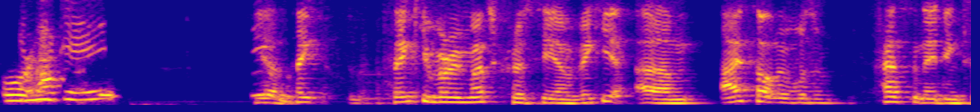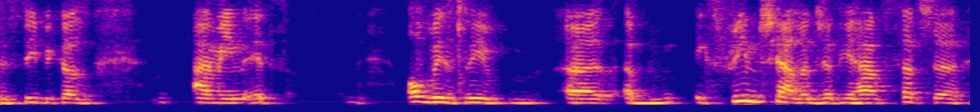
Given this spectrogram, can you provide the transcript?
or do. Yeah, thank thank you very much, Christy and Vicky. Um, I thought it was fascinating to see because, I mean, it's obviously uh, an extreme challenge if you have such a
